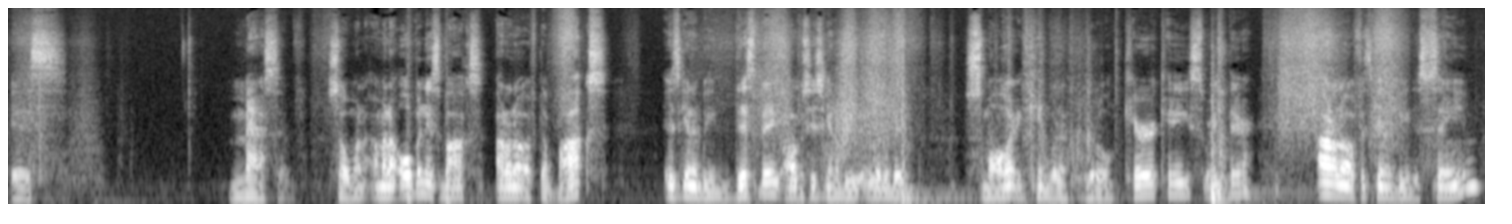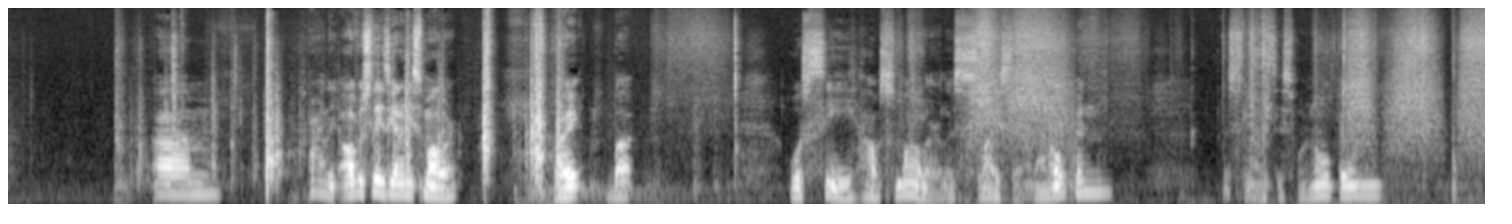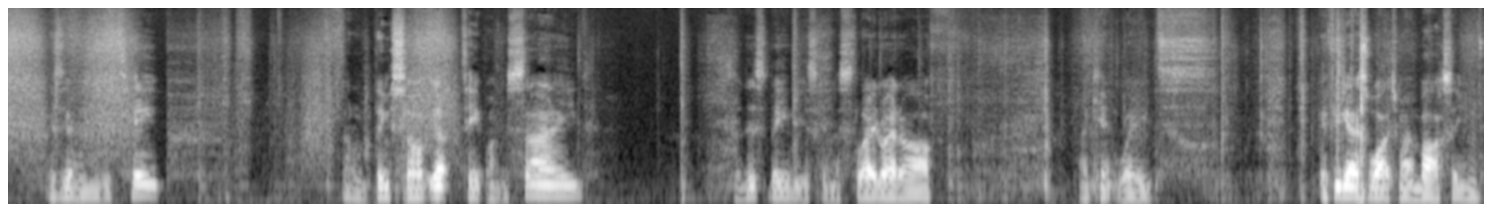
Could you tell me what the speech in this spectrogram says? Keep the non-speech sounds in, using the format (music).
is massive. So when I'm gonna open this box, I don't know if the box is gonna be this big. Obviously, it's gonna be a little bit smaller. It came with a little carrier case right there. I don't know if it's gonna be the same. Um, apparently, obviously, it's gonna be smaller, right? But we'll see how smaller. Let's slice that one open. Let's slice this one open. Is there another tape? I don't think so. Yep, tape on the side. So this baby is gonna slide right off. I can't wait. If you guys watch my unboxing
